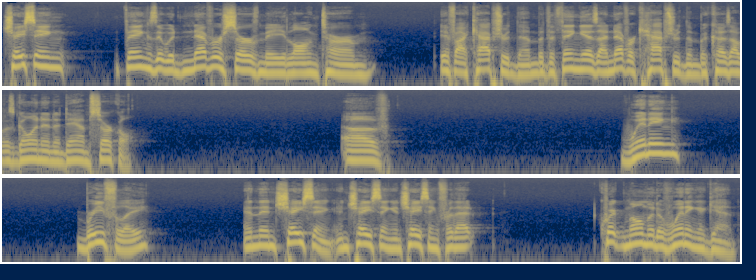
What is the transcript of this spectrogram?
chasing things that would never serve me long term if I captured them. But the thing is, I never captured them because I was going in a damn circle of winning briefly and then chasing and chasing and chasing for that quick moment of winning again.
